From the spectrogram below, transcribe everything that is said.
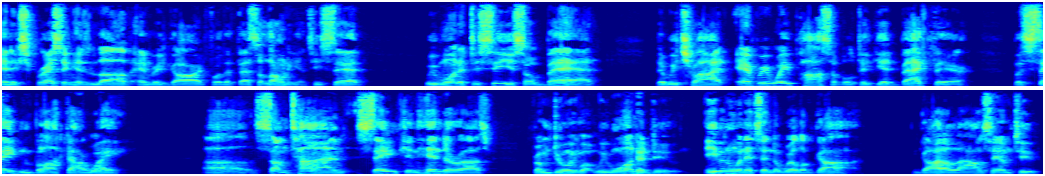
in expressing his love and regard for the Thessalonians. He said, We wanted to see you so bad that we tried every way possible to get back there, but Satan blocked our way. Uh, sometimes Satan can hinder us from doing what we want to do, even when it's in the will of God. God allows him to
